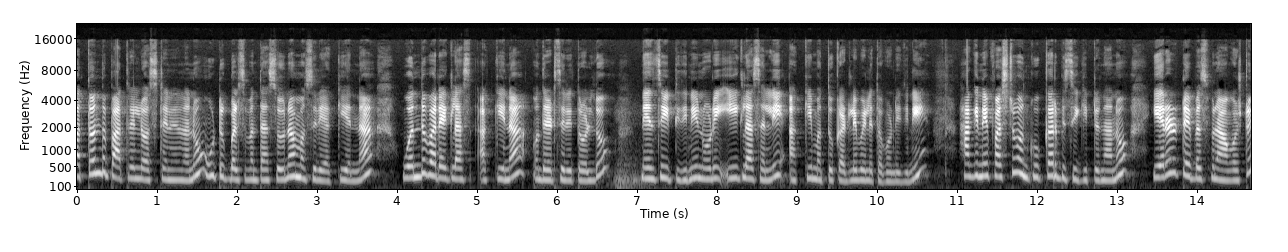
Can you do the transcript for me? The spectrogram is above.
ಮತ್ತೊಂದು ಪಾತ್ರೆಯಲ್ಲೂ ಅಷ್ಟೇ ನಾನು ಊಟಕ್ಕೆ ಬಳಸುವಂಥ ಸೋನಾ ಮೊಸರಿ ಅಕ್ಕಿಯನ್ನು ಒಂದೂವರೆ ಗ್ಲಾಸ್ ಅಕ್ಕಿನ ಒಂದೆರಡು ಸರಿ ತೊಳೆದು ನೆನೆಸಿ ಇಟ್ಟಿದ್ದೀನಿ. ನೋಡಿ, ಈ ಗ್ಲಾಸಲ್ಲಿ ಅಕ್ಕಿ ಮತ್ತು ಕಡಲೆಬೇಳೆ ತೊಗೊಂಡಿದ್ದೀನಿ. ಹಾಗೆಯೇ ಫಸ್ಟು ಒಂದು ಕುಕ್ಕರ್ ಬಿಸಿಗಿಟ್ಟು ನಾನು ಎರಡು ಟೇಬಲ್ ಸ್ಪೂನ್ ಆಗೋಷ್ಟು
